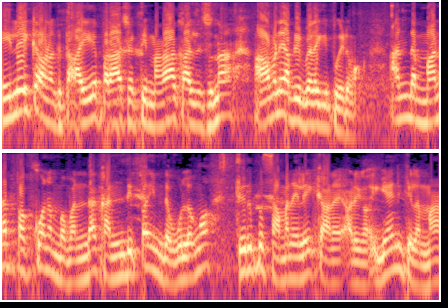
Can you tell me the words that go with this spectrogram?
நிலைக்கு அவனுக்கு தாயே பராசக்தி மகா காலி சொன்னால் அவனே அப்படி விலகி போயிடுவான். அந்த மனப்பக்குவம் நம்ம வந்தால் கண்டிப்பாக இந்த உலகம் திருப்பு சமநிலைக்கு அடையும். ஏன்னு கேளம்மா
